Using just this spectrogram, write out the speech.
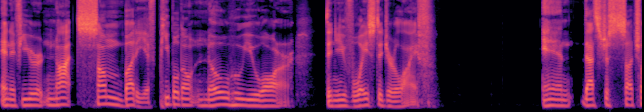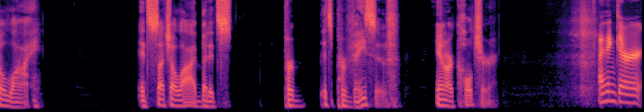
And if you're not somebody, if people don't know who you are, then you've wasted your life. And that's just such a lie. It's such a lie, but it's per, it's pervasive in our culture. I think you're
